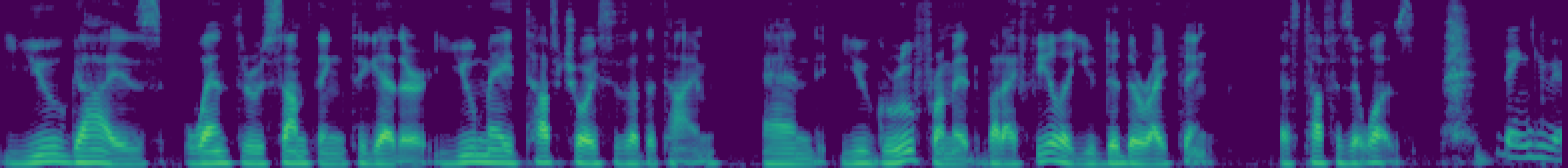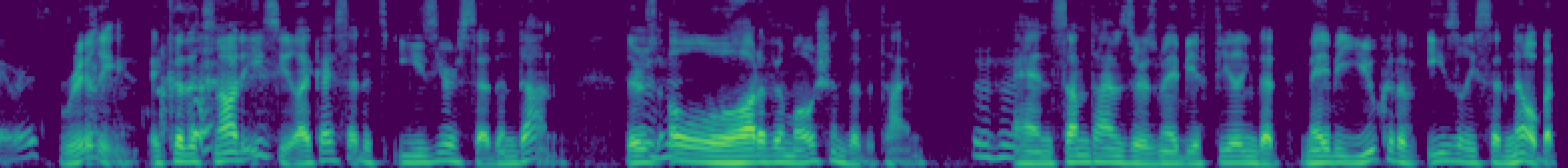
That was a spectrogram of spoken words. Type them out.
You guys went through something together. You made tough choices at the time, and you grew from it. But I feel that you did the right thing, as tough as it was. Thank you, Favors. Really, because it's not easy. Like I said, it's easier said than done. There's mm-hmm. a lot of emotions at the time. Mm-hmm. And sometimes there's maybe a feeling that maybe you could have easily said no, but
